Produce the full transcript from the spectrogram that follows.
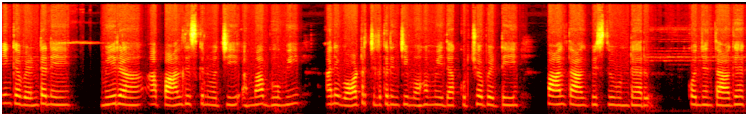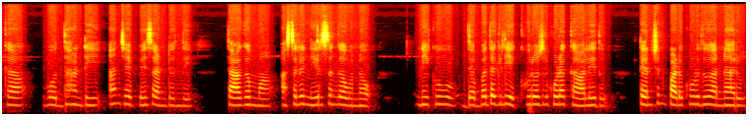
ఇంకా వెంటనే మీరా ఆ పాలు తీసుకుని వచ్చి అమ్మా భూమి అని వాటర్ చిలకరించి మొహం మీద కూర్చోబెట్టి పాలు తాగిపిస్తూ ఉంటారు. కొంచెం తాగాక వద్దాంటి అని చెప్పేసి అంటుంది. తాగమ్మా అసలే నీరసంగా ఉన్నావు. నీకు దెబ్బ తగిలి ఎక్కువ రోజులు కూడా కాలేదు. టెన్షన్ పడకూడదు అన్నారు.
